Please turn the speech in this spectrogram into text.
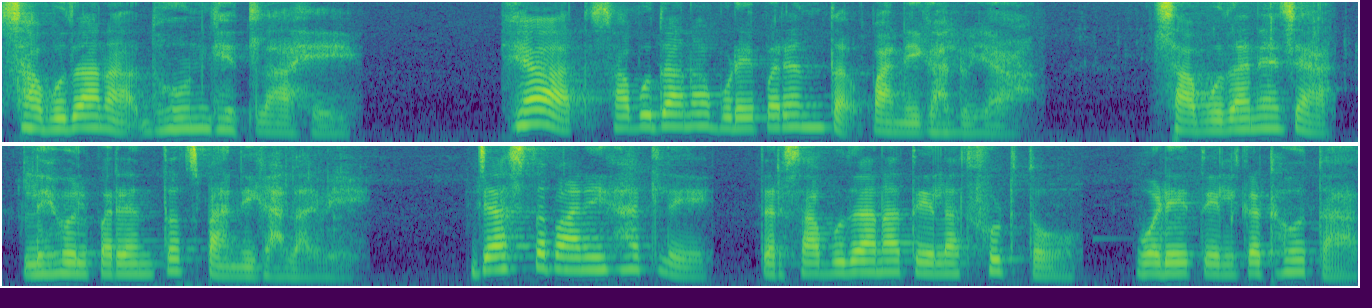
साबुदाणा धुवून घेतला आहे. ह्यात साबुदाणा बुडेपर्यंत पाणी घालूया. साबुदाण्याच्या लेव्हलपर्यंतच पाणी घालावे. जास्त पाणी घातले तर साबुदाणा तेलात फुटतो वडे तेलकट होतात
